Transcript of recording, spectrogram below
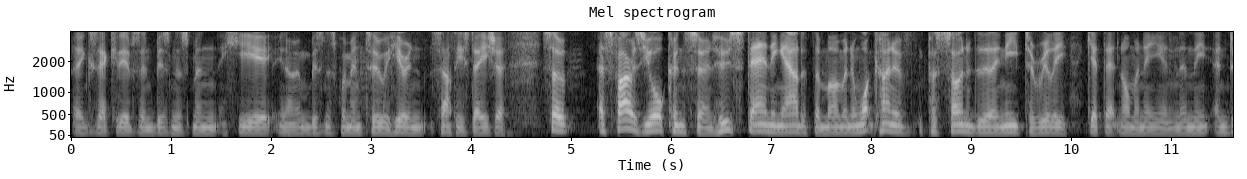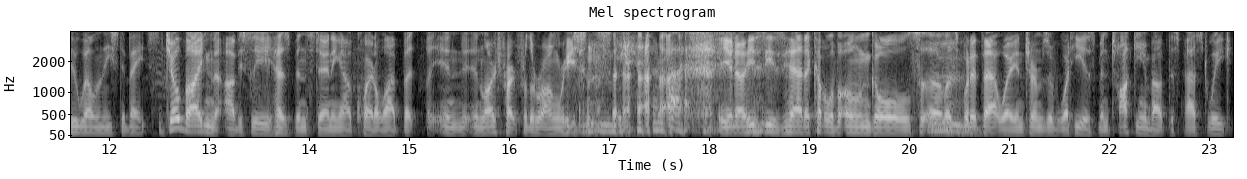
executives and businessmen here, you know, and businesswomen too here in Southeast Asia. So as far as you're concerned, who's standing out at the moment, and what kind of persona do they need to really get that nominee and and, the, and do well in these debates? Joe Biden obviously has been standing out quite a lot, but in, in large part for the wrong reasons. yeah, you know, he's he's had a couple of own goals. Uh, mm. Let's put it that way in terms of what he has been talking about this past week,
